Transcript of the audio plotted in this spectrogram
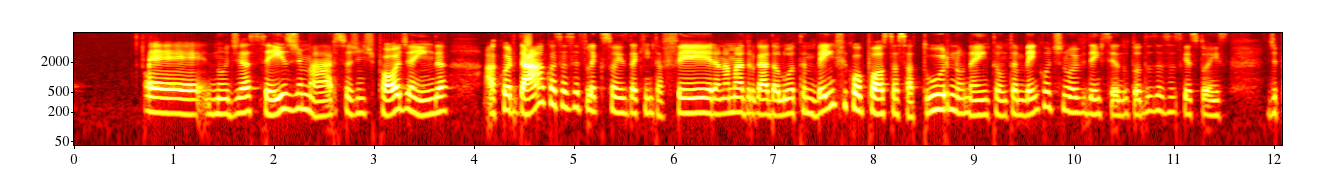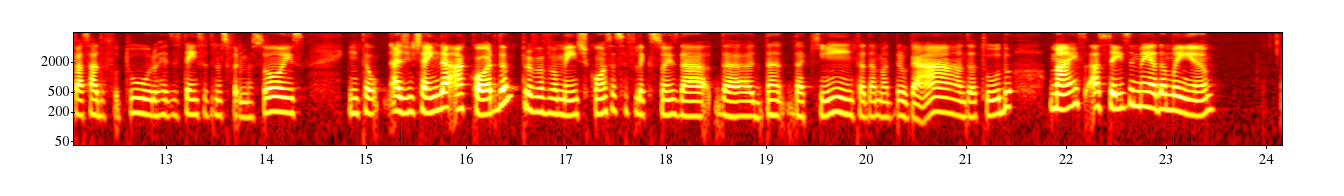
é, no dia 6 de março, a gente pode ainda acordar com essas reflexões da quinta-feira. Na madrugada, a Lua também ficou oposta a Saturno, né? Então, também continua evidenciando todas essas questões de passado, futuro, resistência, transformações. Então, a gente ainda acorda, provavelmente, com essas reflexões da, da, da, da quinta, da madrugada, tudo. Mas, às seis e meia da manhã,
